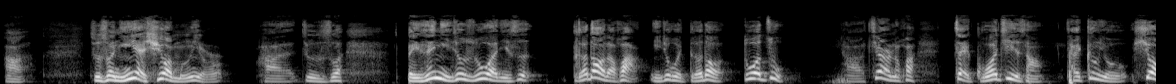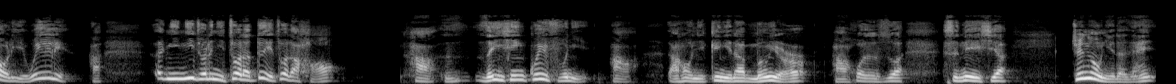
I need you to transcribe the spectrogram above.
啊，就是说你也需要盟友啊，就是说本身你就如果你是得到的话，你就会得到多助。啊，这样的话，在国际上才更有效力、威力啊！呃，你你觉得你做的对、做的好，哈，人心归服你啊，然后你跟你的盟友啊，或者是说是那些尊重你的人、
